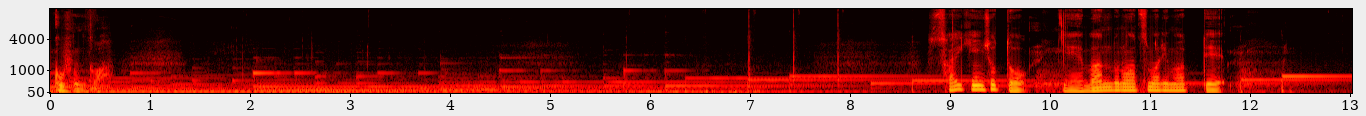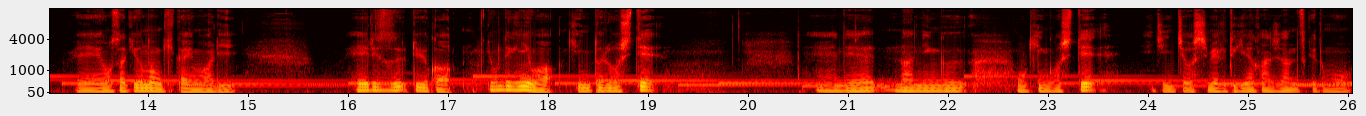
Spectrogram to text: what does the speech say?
う？5分か。最近ちょっと、えー、バンドの集まりもあって、えー、お酒を飲む機会もあり平日というか基本的には筋トレをして、でランニングウォーキングをして一日を締める的な感じなんですけども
